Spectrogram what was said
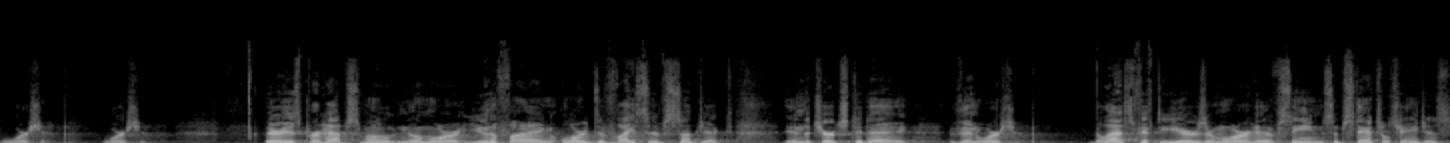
worship. Worship. There is perhaps no more unifying or divisive subject in the church today than worship. The last 50 years or more have seen substantial changes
